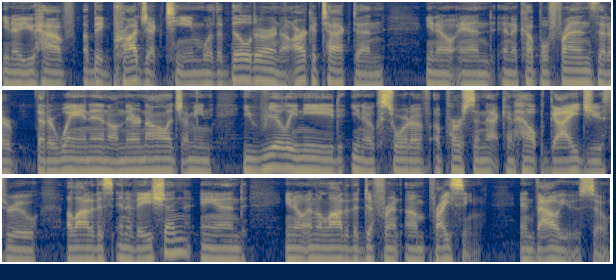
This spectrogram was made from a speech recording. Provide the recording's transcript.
you know you have a big project team with a builder and an architect and you know and and a couple friends that are that are weighing in on their knowledge. I mean you really need you know sort of a person that can help guide you through a lot of this innovation and you know and a lot of the different um, pricing and values. So.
